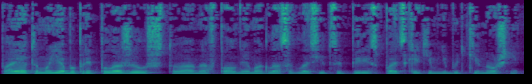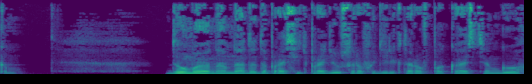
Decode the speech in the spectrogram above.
Поэтому я бы предположил, что она вполне могла согласиться переспать с каким-нибудь киношником. Думаю, нам надо допросить продюсеров и директоров по кастингу,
